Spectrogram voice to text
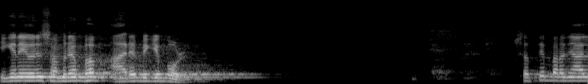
ഇങ്ങനെ ഒരു സംരംഭം ആരംഭിക്കുമ്പോൾ സത്യം പറഞ്ഞാൽ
